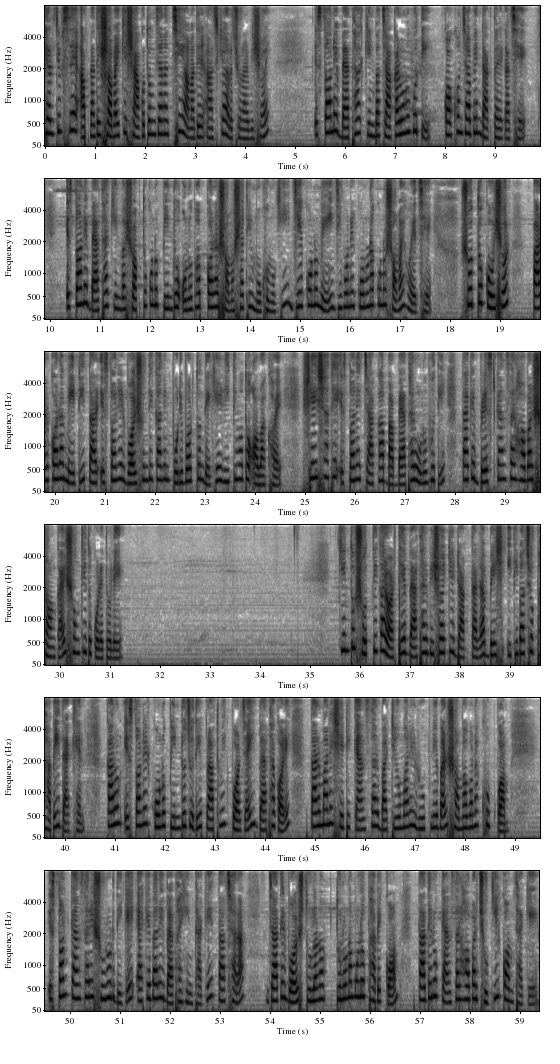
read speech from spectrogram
Health টিপসে আপনাদের সবাইকে স্বাগতম জানাচ্ছি আমাদের আজকে আলোচনার বিষয়। স্তনে ব্যথা কিংবা চাকার অনুভূতি, কখন যাবেন ডাক্তারের কাছে? স্তনে ব্যথা কিংবা শক্ত কোনো পিণ্ড অনুভব করার সমস্যাটির মুখোমুখি যে কোনো মেয়েই জীবনের কোনো না কোনো সময় হয়েছে। সত্য কৈশোর পার করা মেয়েটি তার স্তনের বয়সন্ধিকালীন পরিবর্তন দেখে রীতিমতো অবাক হয়। সেই সাথে স্তনের চাকা বা ব্যথার অনুভূতি তাকে ব্রেস্ট ক্যান্সার হবার শঙ্কায় শঙ্কিত করে তোলে। কিন্তু সত্যিকার অর্থে ব্যথার বিষয়টি ডাক্তাররা বেশ ইতিবাচকভাবেই দেখেন। কারণ স্তনের কোনো পিণ্ড যদি প্রাথমিক পর্যায়েই ব্যথা করে, তার মানে সেটি ক্যান্সার বা টিউমারের রূপ নেবার সম্ভাবনা খুব কম। স্তন ক্যান্সারের শুরুর দিকে একেবারেই ব্যথাহীন থাকে, তাছাড়া যাদের বয়স তুলনা, তুলনামূলকভাবে কম, তাদেরও ক্যান্সার হবার ঝুঁকি কম থাকে।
